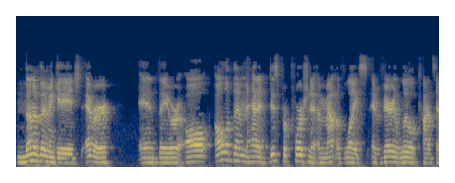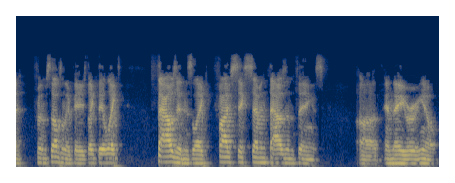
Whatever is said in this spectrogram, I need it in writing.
none of them engaged ever, and they were all all of them had a disproportionate amount of likes and very little content for themselves on their page. Like they liked thousands, like five, six, seven thousand things. Uh, and they were, you know,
